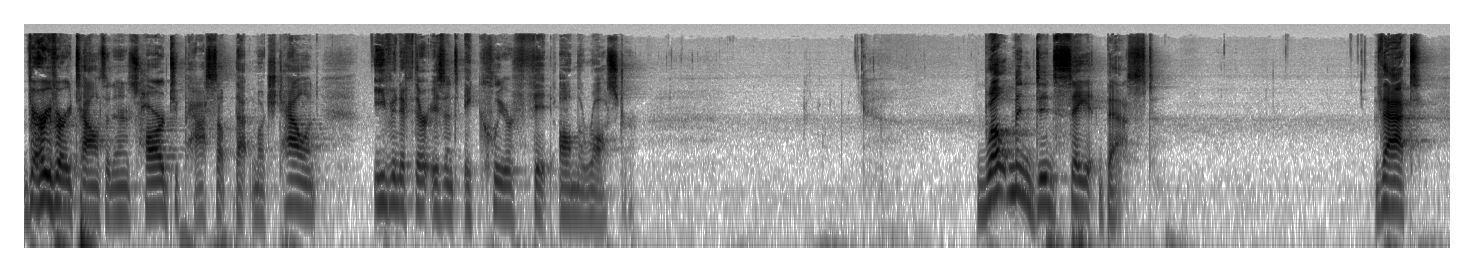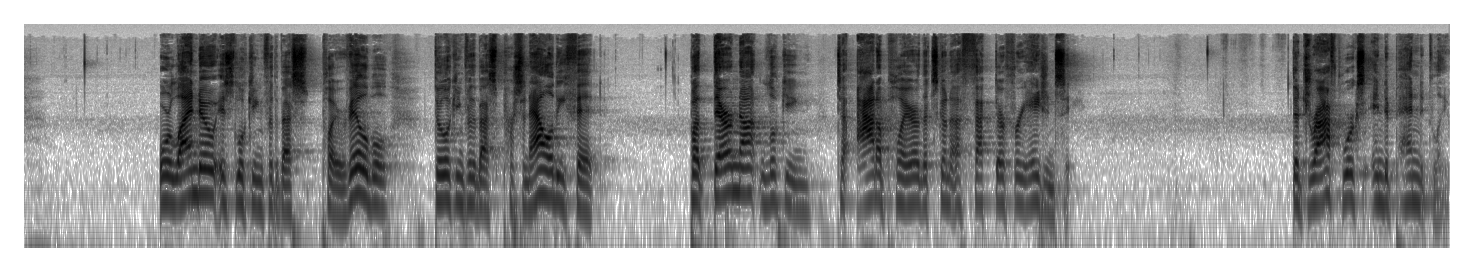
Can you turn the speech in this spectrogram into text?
Very, very talented. And it's hard to pass up that much talent, even if there isn't a clear fit on the roster. Weltman did say it best that Orlando is looking for the best player available. They're looking for the best personality fit, but they're not looking to add a player that's going to affect their free agency. The draft works independently.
